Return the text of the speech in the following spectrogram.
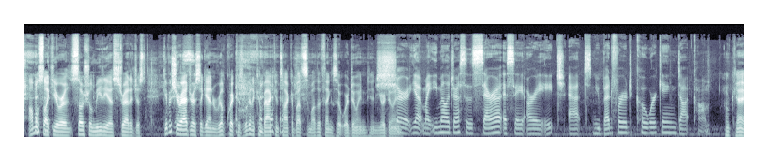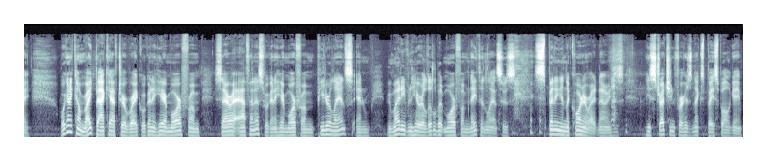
Almost like you're a social media strategist. Give us your address again, real quick, because we're going to come back and talk about some other things that we're doing and you're doing. Sure. Yeah. My email address is sarah s a r a h at newbedfordcoworking.com. Okay. We're going to come right back after a break. We're going to hear more from Sarah Athanas. We're going to hear more from Peter Lance, and we might even hear a little bit more from Nathan Lance, who's spinning in the corner right now. He's, he's stretching for his next baseball game.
